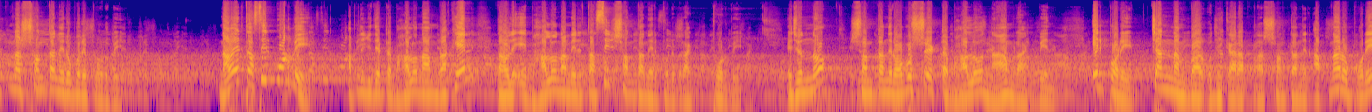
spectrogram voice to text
আপনার সন্তানের উপরে পড়বে। নামের তাসির পড়বে। আপনি যদি একটা ভালো নাম রাখেন, তাহলে এই ভালো নামের তাসির সন্তানের পড়বে এজন্য সন্তানের অবশ্যই একটা ভালো নাম রাখবেন। এরপরে চার নাম্বার অধিকার আপনার সন্তানের আপনার উপরে,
